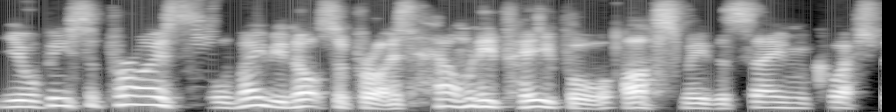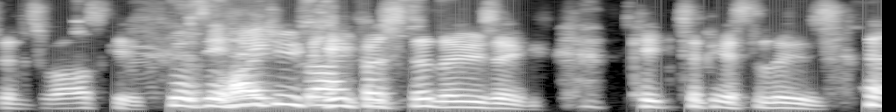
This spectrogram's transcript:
you'll be surprised, or maybe not surprised, how many people ask me the same question to ask you. Because why do you keep us to losing? Keep tipping us to lose?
